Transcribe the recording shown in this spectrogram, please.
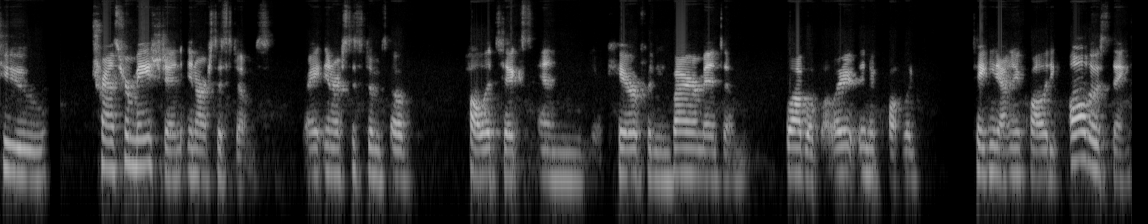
to transformation in our systems, right? In our systems of politics and you know, care for the environment and blah blah blah, right? Inequality, like taking down inequality, all those things.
